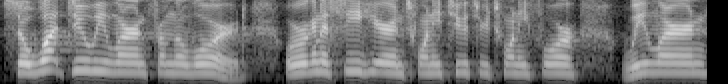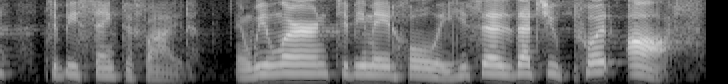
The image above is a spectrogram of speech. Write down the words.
So, what do we learn from the Lord? Well, we're going to see here in 22 through 24, we learn to be sanctified and we learn to be made holy. He says that you put off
